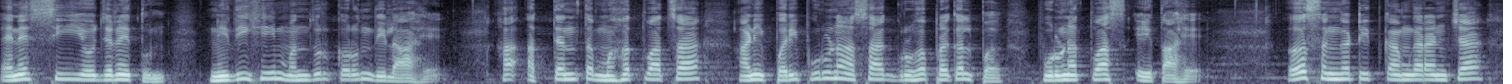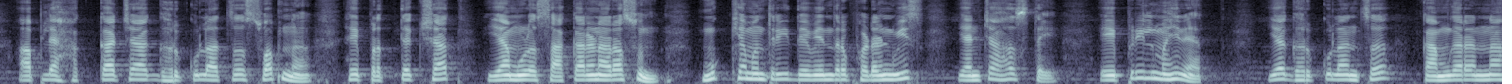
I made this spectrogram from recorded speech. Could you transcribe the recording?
एन एस सी योजनेतून निधीही मंजूर करून दिला आहे. हा अत्यंत महत्त्वाचा आणि परिपूर्ण असा गृहप्रकल्प पूर्णत्वास येत आहे. असंघटित कामगारांच्या आपल्या हक्काच्या घरकुलाचं स्वप्न हे प्रत्यक्षात यामुळं साकारणार असून मुख्यमंत्री देवेंद्र फडणवीस यांच्या हस्ते एप्रिल महिन्यात या घरकुलांचं कामगारांना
